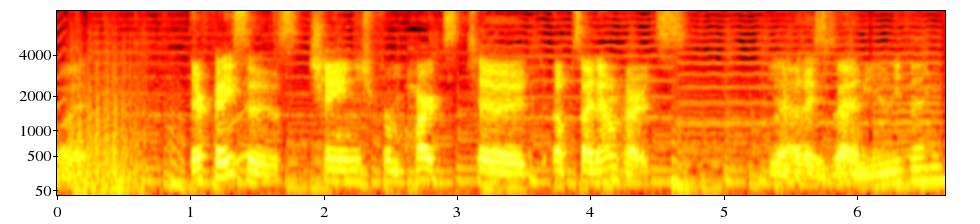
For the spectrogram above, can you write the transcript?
what? Their faces change from hearts to upside down hearts. Yeah, Whenever they does that mean anything?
